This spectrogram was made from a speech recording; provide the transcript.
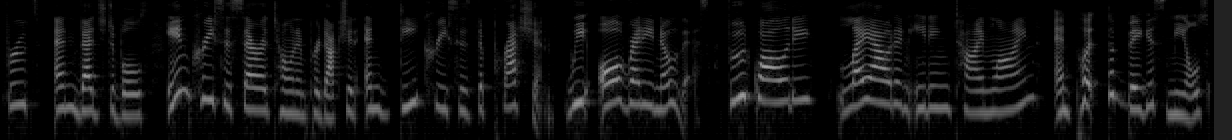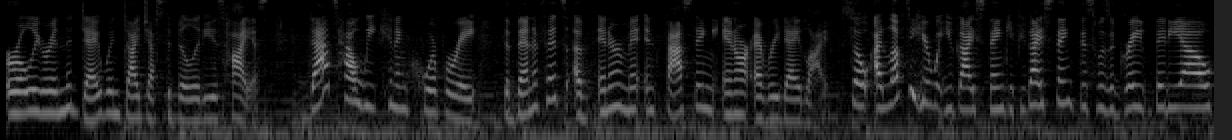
fruits and vegetables increases serotonin production and decreases depression. We already know this. Food quality, lay out an eating timeline, and put the biggest meals earlier in the day when digestibility is highest. That's how we can incorporate the benefits of intermittent fasting in our everyday life. So I'd love to hear what you guys think. If you guys think this was a great video,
